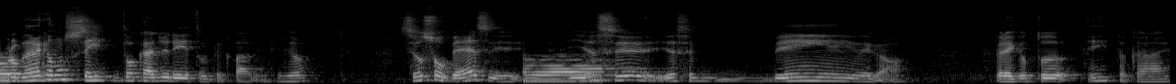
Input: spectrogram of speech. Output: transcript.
O problema é que eu não sei tocar direito o teclado, entendeu? Se eu soubesse, ia ser, ia ser bem legal. Pera aí que eu tô... Eita, caralho.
